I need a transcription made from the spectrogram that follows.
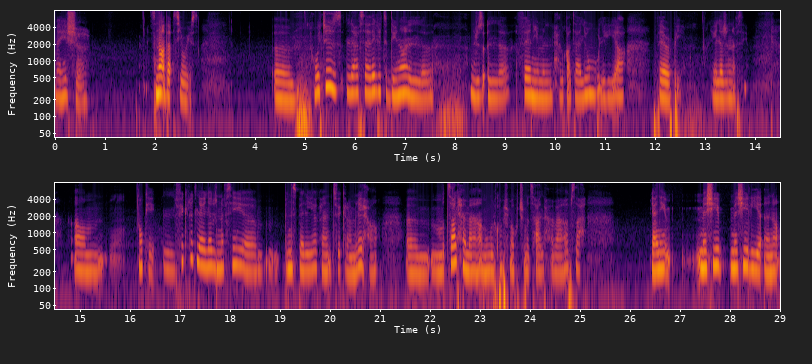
ماهيش it's not that serious. which is العفسة هذه اللي تدينا الجزء الثاني من الحلقة تاع اليوم واللي هي therapy العلاج النفسي. أم okay. فكرة العلاج النفسي بالنسبة لي كانت فكرة مليحة. متصالحة معها ما نقولكمش ما كنتش متصالحة معها بصح. يعني ماشي ماشي ليا أنا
